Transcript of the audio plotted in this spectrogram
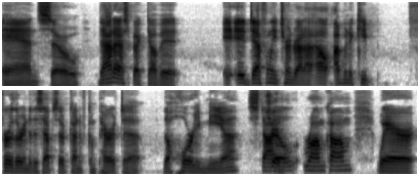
and so that aspect of it it, it definitely turned around. I, am going to keep further into this episode, kind of compare it to the Horimiya style sure. rom com, where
